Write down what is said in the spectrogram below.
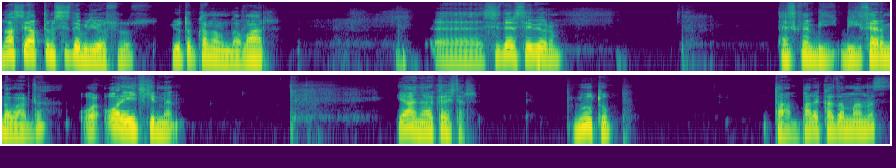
Nasıl yaptığımı siz de biliyorsunuz. YouTube kanalımda var. Eee, sizleri seviyorum. Eskiden bi- bilgisayarım da vardı. O- oraya hiç girmem. Yani arkadaşlar YouTube tamam para kazanmanız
